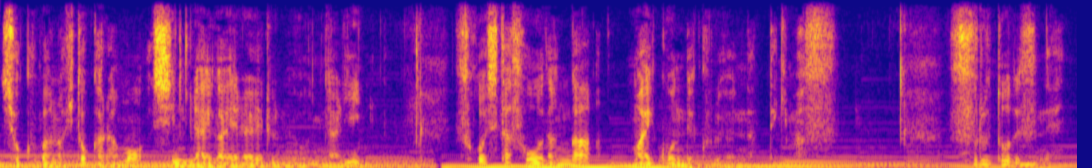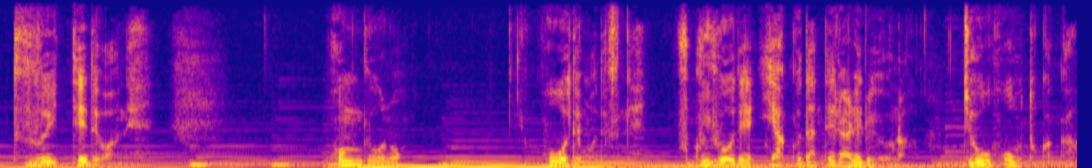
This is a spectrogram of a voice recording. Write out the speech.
職場の人からも信頼が得られるようになりそうした相談が舞い込んでくるようになってきますするとですね続いてではね本業の方でもですね副業で役立てられるような情報とかが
